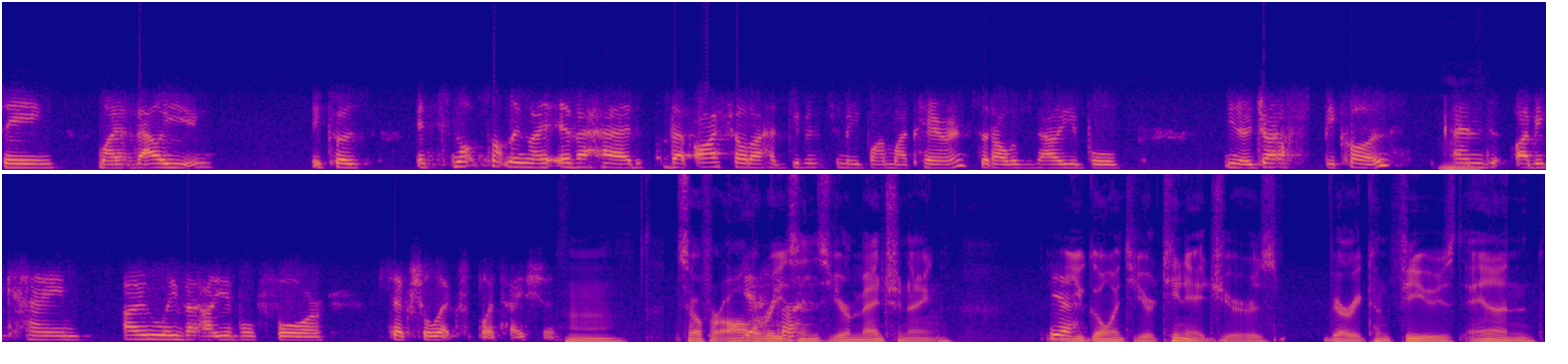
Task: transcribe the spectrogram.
seeing my value because it's not something I ever had that I felt I had given to me by my parents, that I was valuable, you know, just because. Mm. And I became only valuable for sexual exploitation. Hmm. So, for all Yeah, the reasons you're mentioning, Yeah. you go into your teenage years very confused and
